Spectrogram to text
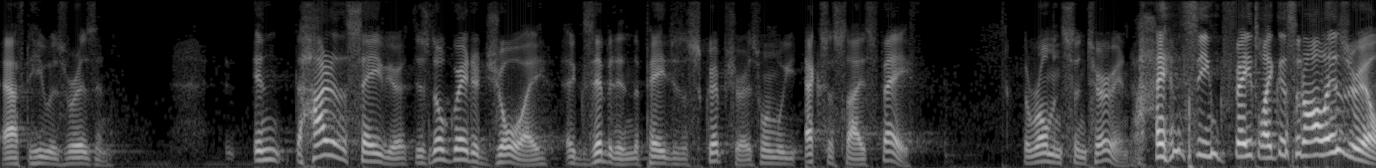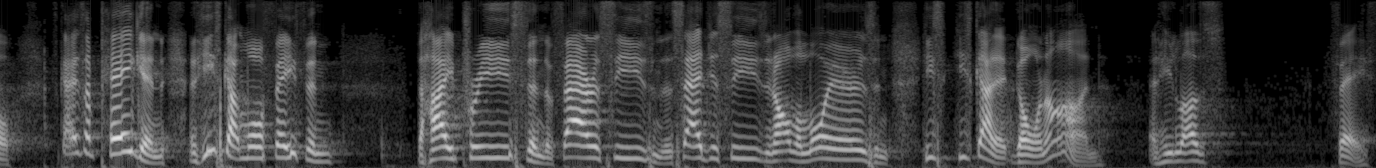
after he was risen. In the heart of the Savior, there's no greater joy exhibited in the pages of Scripture as when we exercise faith the Roman centurion. I haven't seen faith like this in all Israel. This guy's a pagan, and he's got more faith than the high priests and the Pharisees and the Sadducees and all the lawyers, and he's, he's got it going on. And he loves faith.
